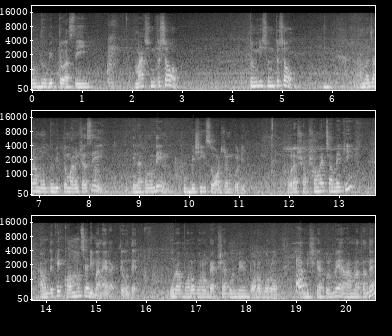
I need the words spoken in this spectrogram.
মধ্যবিত্ত আছি, মা শুনতেছো? তুমি কি শুনতেছো? আমরা যারা মধ্যবিত্ত মানুষ আছি এরা কোনো দিন খুব বেশি কিছু অর্জন করি। ওরা সব সময় চাবে কি? আমাদেরকে কর্মচারী বানায় রাখতে ওদের। ওরা বড় বড় ব্যবসা করবে, বড় বড় আবিষ্কার করবে আর আমরা তাদের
